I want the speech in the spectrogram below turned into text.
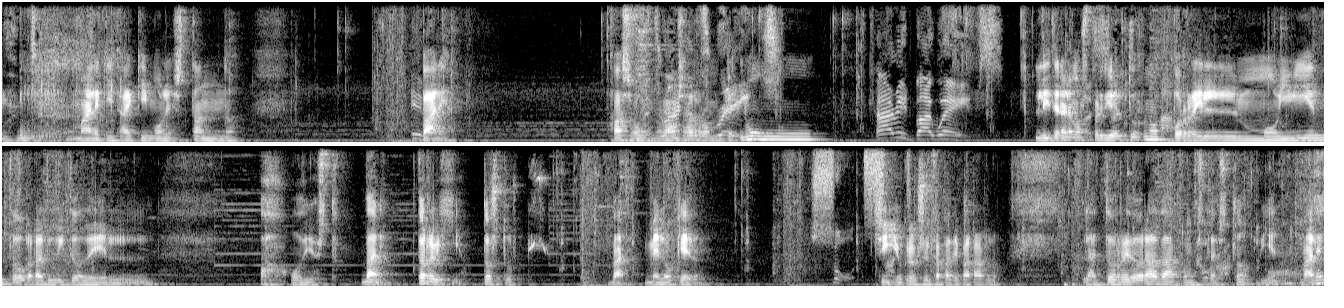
Vale, quizá aquí molestando. Vale. Paso uno. Vamos a romper... ¡No! Literal hemos perdido el turno por el movimiento gratuito del... Oh, odio esto. Vale, Torre vigía, dos turnos. Vale, me lo quedo. Sí, yo creo que soy capaz de pararlo. La torre dorada, ¿cómo está esto? Bien, ¿vale?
